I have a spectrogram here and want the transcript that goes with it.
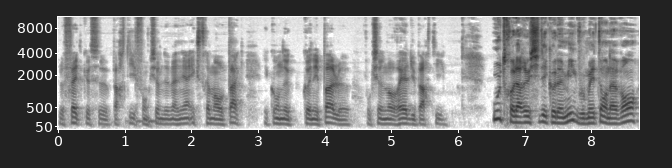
le fait que ce parti fonctionne de manière extrêmement opaque et qu'on ne connaît pas le fonctionnement réel du parti. Outre la réussite économique, vous mettez en avant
